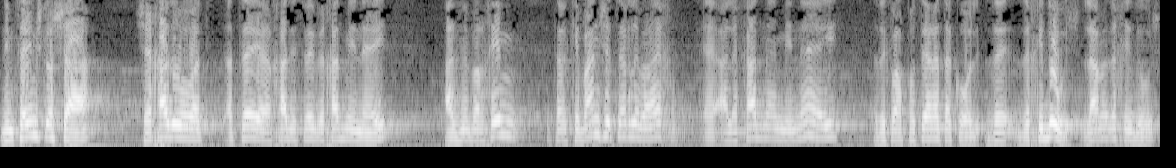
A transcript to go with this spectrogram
נמצאים שלושה, שאחד הוא עצי, אחד עשבי ואחד מיני, אז מברכים, כיוון שצריך לברך אה, על אחד מהם מיני, אז זה כבר פותר את הכל. זה, זה חידוש. למה זה חידוש?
